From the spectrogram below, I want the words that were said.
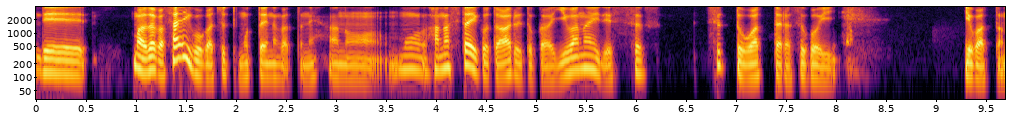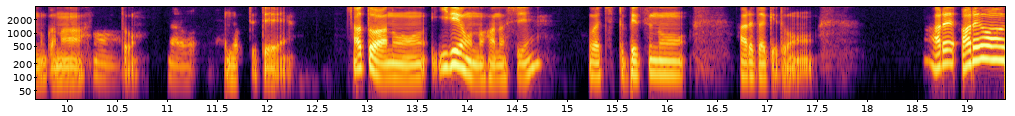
で、まあだから最後がちょっともったいなかったね。あの、もう話したいことあるとか言わないですすっと終わったらすごい良かったのかなうんとなるほ思ってて。あとはあの、イデオンの話はちょっと別のあれだけど、あれ、あれは、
